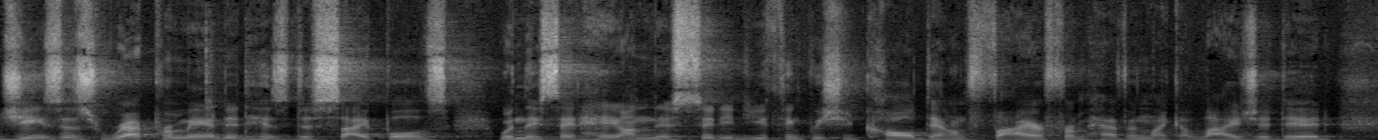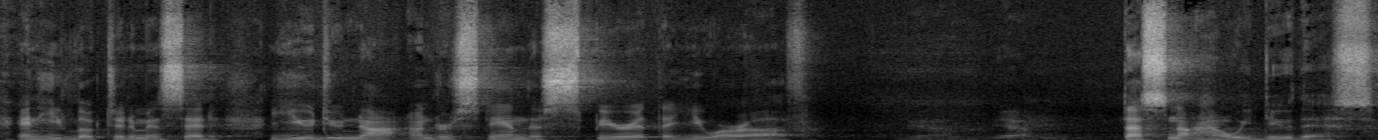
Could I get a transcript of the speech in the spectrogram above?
Jesus reprimanded his disciples when they said, Hey, on this city, do you think we should call down fire from heaven like Elijah did? And he looked at him and said, You do not understand the spirit that you are of. That's not how we do this.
